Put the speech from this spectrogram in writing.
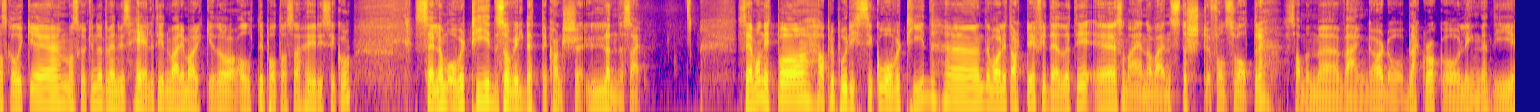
Man skal, ikke, man skal ikke nødvendigvis hele tiden være i markedet og alltid påta seg høy risiko. Selv om over tid så vil dette kanskje lønne seg. Ser man litt på Apropos risiko over tid. Eh, det var litt artig. Fidelity, eh, som er en av verdens største fondsforvaltere, sammen med Vanguard og BlackRock og lignende, de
